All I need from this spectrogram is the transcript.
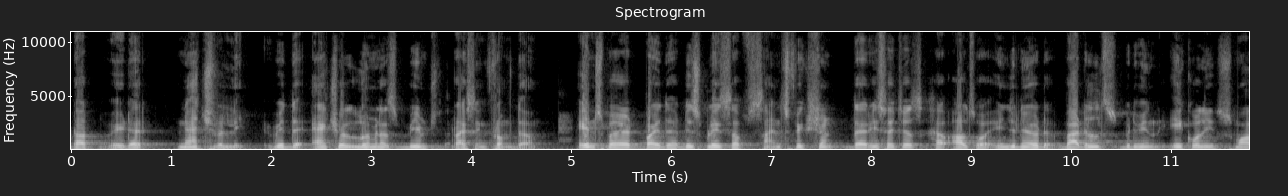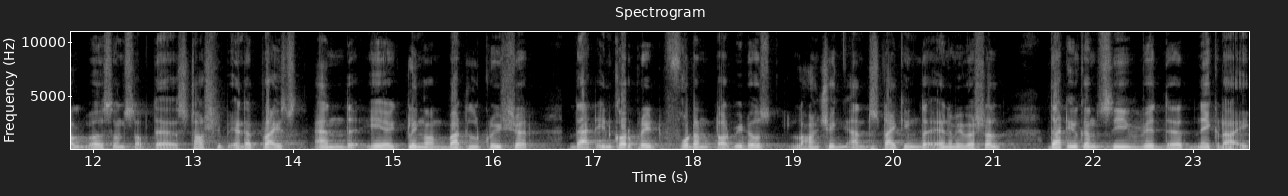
Darth Vader, naturally with the actual luminous beams rising from them. Inspired by the displays of science fiction, the researchers have also engineered battles between equally small versions of the Starship Enterprise and a Klingon battle cruiser that incorporate photon torpedoes launching and striking the enemy vessel that you can see with the naked eye.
